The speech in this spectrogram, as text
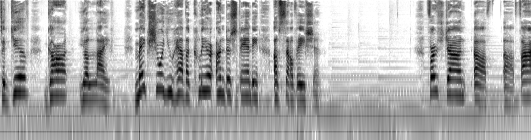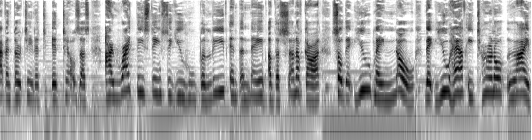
to give God your life. Make sure you have a clear understanding of salvation. First John uh, uh, 5 and 13, it, it tells us, I write these things to you who believe in the name of the Son of God, so that you may know that you have eternal life.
